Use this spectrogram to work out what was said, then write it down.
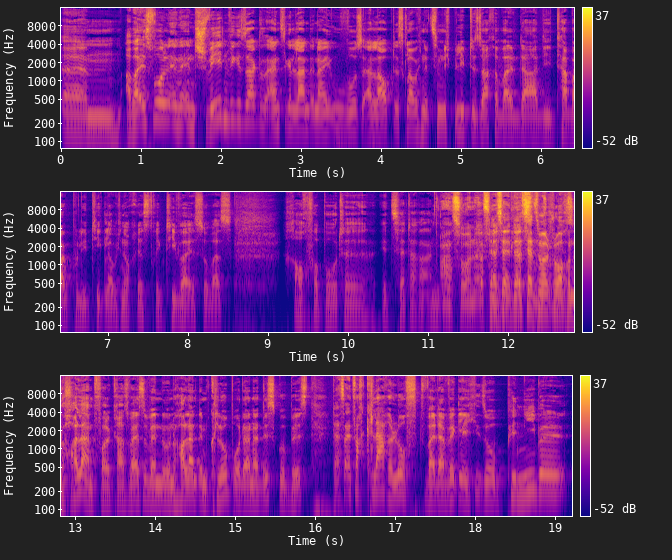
Ähm, aber ist wohl in, in Schweden, wie gesagt, das einzige Land in der EU, wo es erlaubt ist, glaube ich, eine ziemlich beliebte Sache, weil da die Tabakpolitik, glaube ich, noch restriktiver ist, so was Rauchverbote etc. angeht. Ach so, an Das ist, ja, das ist ja zum Beispiel auch in. Holland voll krass. Weißt du, wenn du in Holland im Club oder in einer Disco bist, da ist einfach klare Luft, weil da wirklich so penibel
